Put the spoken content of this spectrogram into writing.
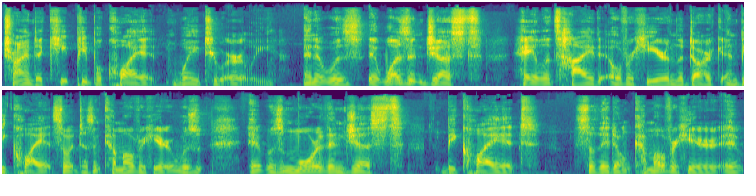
trying to keep people quiet way too early. And it was it wasn't just hey let's hide over here in the dark and be quiet so it doesn't come over here. It was it was more than just be quiet so they don't come over here. It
